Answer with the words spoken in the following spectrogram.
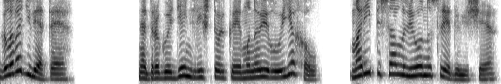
Глава девятая. На другой день, лишь только Эммануил уехал, Мари писала Леону следующее.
